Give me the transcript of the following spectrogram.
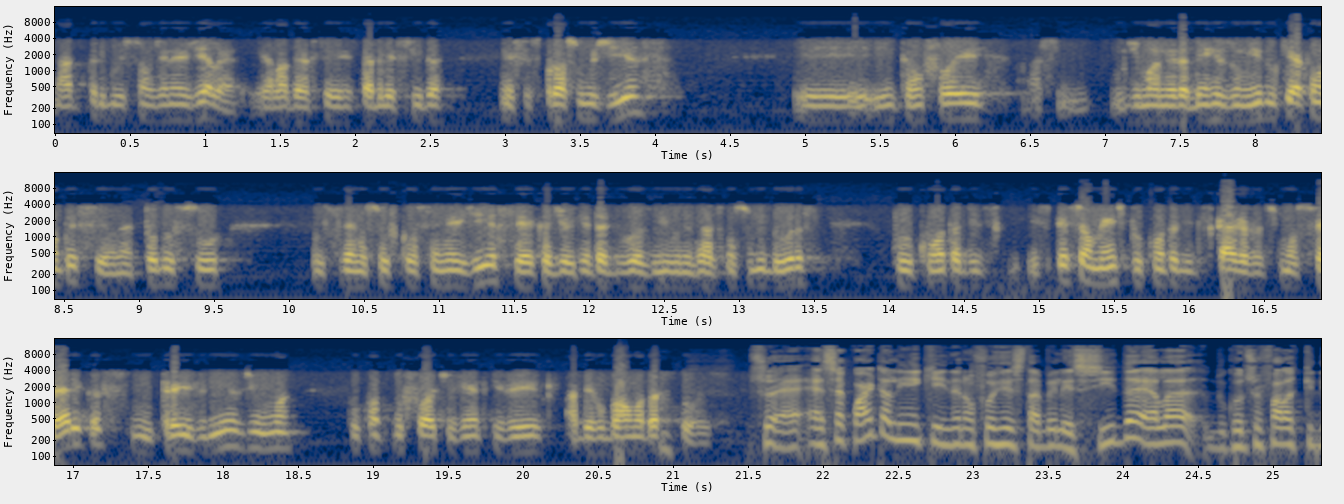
Na distribuição de energia elétrica. Ela deve ser restabelecida nesses próximos dias. E então foi, assim, de maneira bem resumida, o que aconteceu, né? Todo o sul, o extremo sul ficou sem energia, cerca de 82 mil unidades consumidoras, por conta de, especialmente por conta de descargas atmosféricas em três linhas e uma por conta do forte vento que veio a derrubar uma das torres. É, essa quarta linha que ainda não foi restabelecida, ela, quando o senhor fala que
